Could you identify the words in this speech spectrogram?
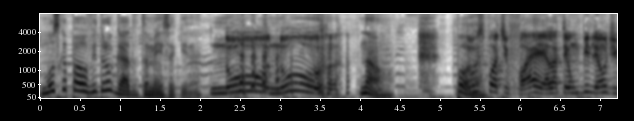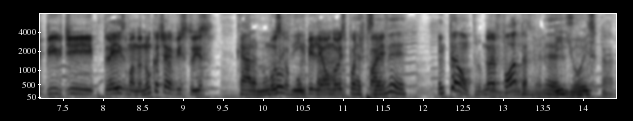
Música pra ouvir drogado também, isso aqui, né? No. No. Não. Porra. No Spotify, ela tem um bilhão de, de plays, mano. Eu nunca tinha visto isso. Cara, nunca Música ouvi, com um bilhão cara. no É pra você Spotify. ver. então, Quatro não é bilhões, foda? velho. É, bilhões, cara.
